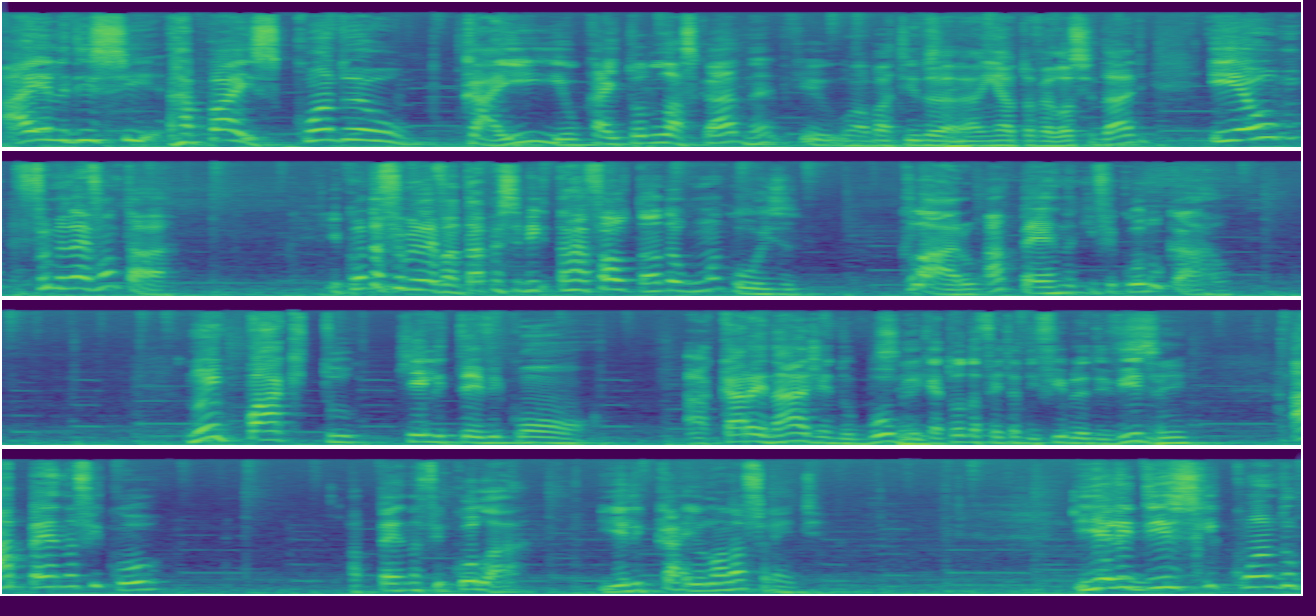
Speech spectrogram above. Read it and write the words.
Aí ele disse, rapaz, quando eu caí, eu caí todo lascado, né? Porque uma batida em alta velocidade. E eu fui me levantar. E quando eu fui me levantar, percebi que tava faltando alguma coisa. Claro, a perna que ficou no carro. No impacto que ele teve com a carenagem do bugre, Sim. que é toda feita de fibra de vidro, Sim. a perna ficou. A perna ficou lá. E ele caiu lá na frente. E ele disse que quando.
